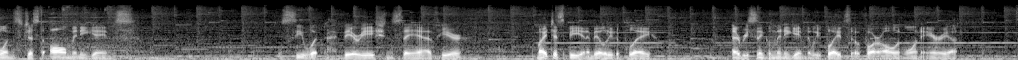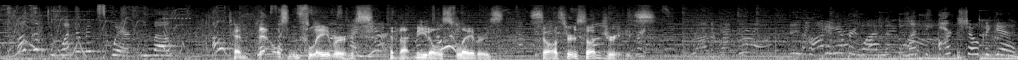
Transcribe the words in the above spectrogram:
One's just all mini games. We'll see what variations they have here. Might just be an ability to play every single mini game that we played so far, all in one area. Oh, 10,000 flavors, and not needles flavors. Saucer sundries. Hi, everyone. Let the art show begin.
